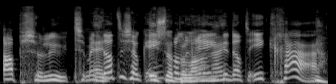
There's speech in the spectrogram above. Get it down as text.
Absoluut. Maar En dat is ook is een van de redenen dat ik ga. Ja.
